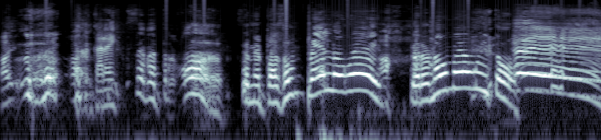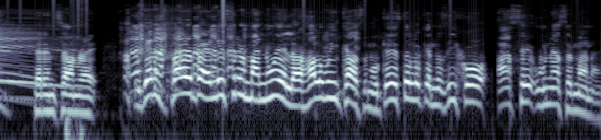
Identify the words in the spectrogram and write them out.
Ay, Caray. Se me, oh, se me pasó un pelo, güey. Pero no me agüito. That didn't sound right. We got inspired by listener Manuel, our Halloween costume, okay? Esto es lo que nos dijo hace una semana.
